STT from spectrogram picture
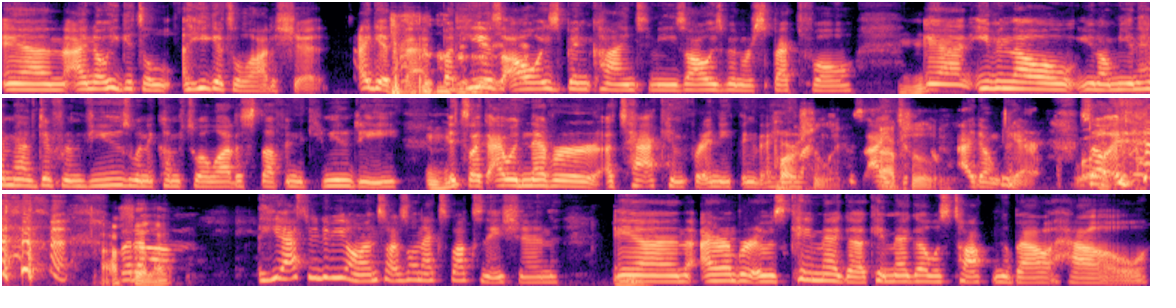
and I know he gets a he gets a lot of shit. I get that, but he has always been kind to me. He's always been respectful. Mm-hmm. And even though, you know, me and him have different views when it comes to a lot of stuff in the community, mm-hmm. it's like I would never attack him for anything that personally. He I Absolutely. Don't, I don't care. Well, so but um, he asked me to be on, so I was on Xbox Nation. Mm-hmm. And I remember it was K Mega. K Mega was talking about how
